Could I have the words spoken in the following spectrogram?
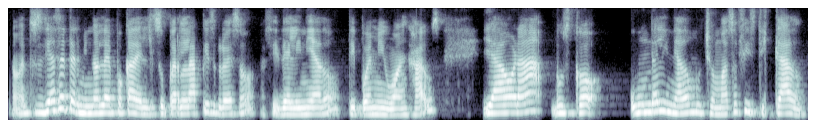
Entonces ya se terminó la época del super lápiz grueso, así delineado, tipo mi One House. Y ahora busco un delineado mucho más sofisticado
